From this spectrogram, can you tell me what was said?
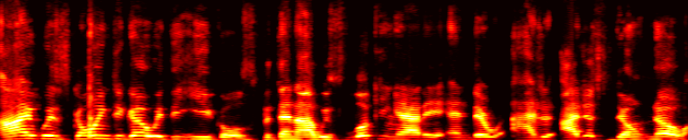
I was going to go with the Eagles, but then I was looking at it, and there I, I just don't know.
